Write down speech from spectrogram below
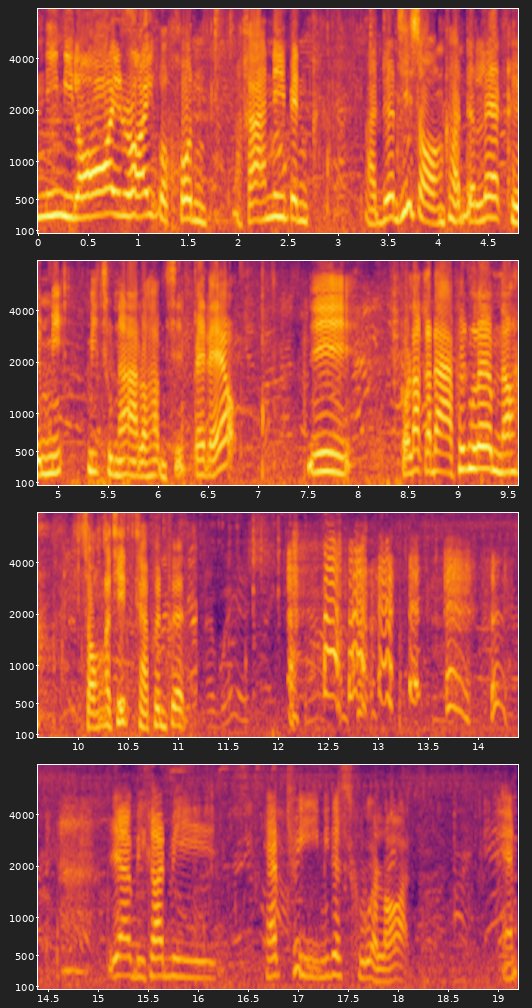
มป์นี้มีร้อยร้อยกว่าคนนะคะ นี่เป็นอ่าเดือนที่สองค่ะ เดือนแรกคือมิมิถุนาเราทำเสร็จไปแล้ว นี่กรกฎาเพิ่งเริ่มเนาะสองอาทิตย์ค่ะเพื่อนๆ yeah because we have three middle school a lot and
